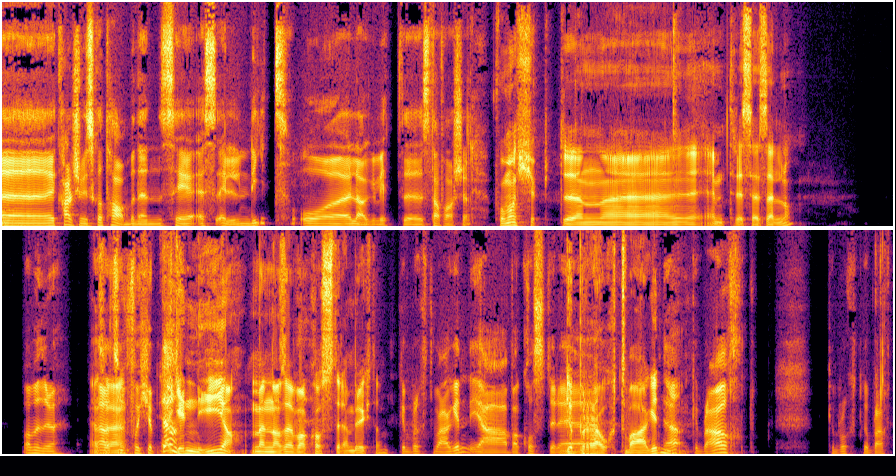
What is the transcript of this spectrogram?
Eh, kanskje vi skal ta med den CSL-en dit og lage litt eh, staffasje? Får man kjøpt en eh, M3 CSL nå? Hva mener du? Altså, altså, kjøpt ja. Jeg Ikke ny, ja, men altså, hva koster en brukt en? Gebrauchtwagen? Ja, hva koster det? Gebrauchtwagen? Ja, gebraucht. Gebraucht, gebraucht.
